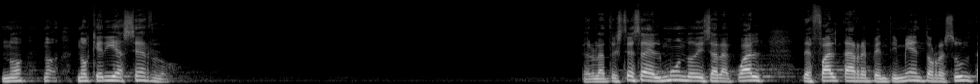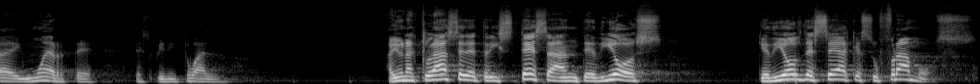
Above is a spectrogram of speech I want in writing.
no, no, no quería hacerlo. Pero la tristeza del mundo, dice, a la cual le falta arrepentimiento, resulta en muerte espiritual. Hay una clase de tristeza ante Dios que Dios desea que suframos,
